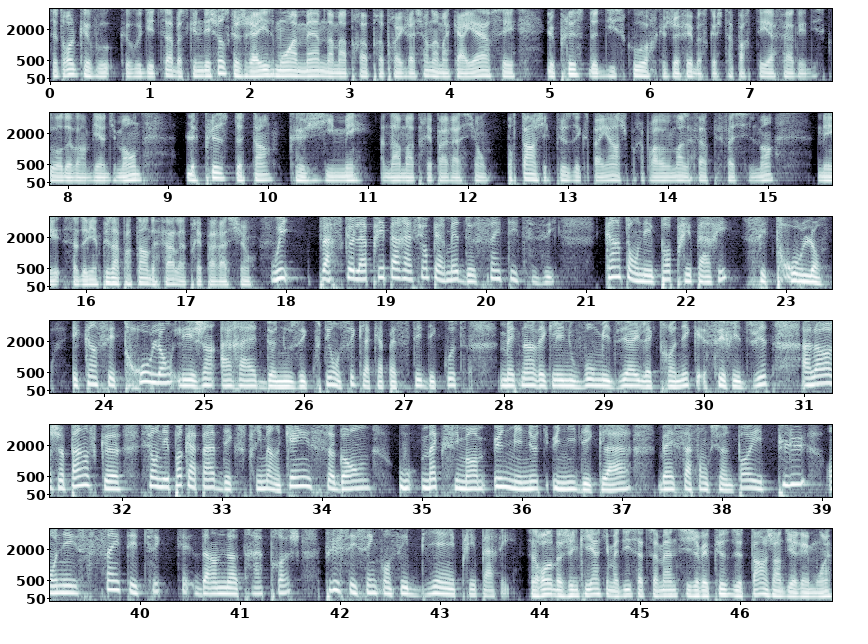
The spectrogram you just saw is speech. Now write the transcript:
C'est drôle que vous, que vous dites ça, parce qu'une des choses que je réalise moi-même dans ma propre progression, dans ma carrière, c'est le plus de discours que je fais, parce que je t'apportais à faire des discours devant bien du monde, le plus de temps que j'y mets dans ma préparation. Pourtant, j'ai plus d'expérience, je pourrais probablement le faire plus facilement, mais ça devient plus important de faire la préparation. Oui, parce que la préparation permet de synthétiser. Quand on n'est pas préparé, c'est trop long. Et quand c'est trop long, les gens arrêtent de nous écouter. On sait que la capacité d'écoute, maintenant avec les nouveaux médias électroniques, s'est réduite. Alors, je pense que si on n'est pas capable d'exprimer en 15 secondes ou maximum une minute une idée claire, ben ça fonctionne pas. Et plus on est synthétique dans notre approche, plus c'est signe qu'on s'est bien préparé. C'est drôle, ben, j'ai une cliente qui m'a dit cette semaine, si j'avais plus de temps, j'en dirais moins.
